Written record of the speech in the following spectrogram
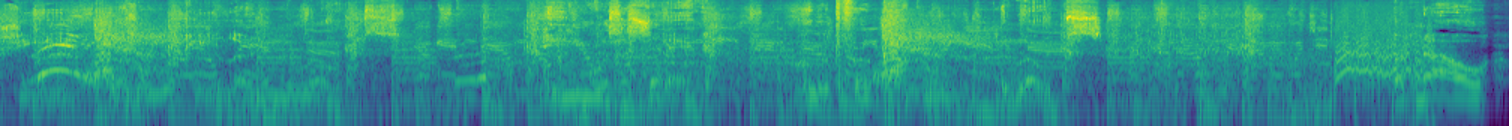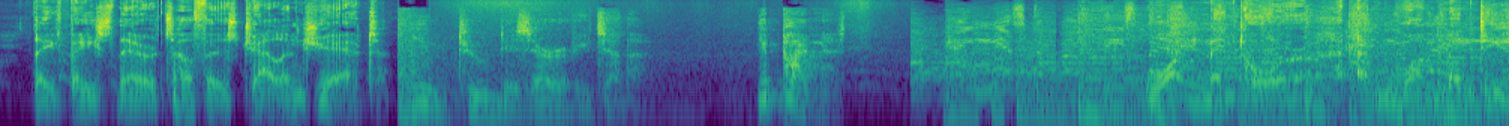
She was a rookie learning the ropes. He was a cynic who'd forgotten the ropes. But now they face their toughest challenge yet. You two deserve each other. You're partners. One mentor and one mentee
